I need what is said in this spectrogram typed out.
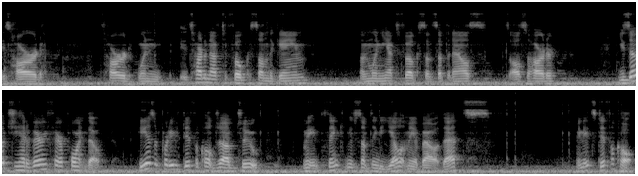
is hard. It's hard when it's hard enough to focus on the game, and when you have to focus on something else, it's also harder. Yuzochi had a very fair point, though. He has a pretty difficult job, too. I mean, thinking of something to yell at me about, that's... I mean, it's difficult.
